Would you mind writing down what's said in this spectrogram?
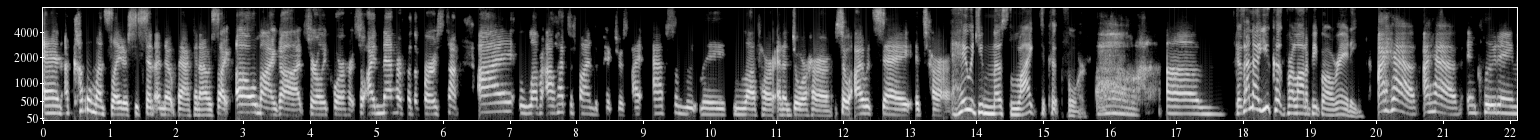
And a couple months later she sent a note back and i was like oh my god shirley Corriher. so i met her for the first time. I love her. I'll have to find the pictures. I absolutely love her and adore her. So i would say it's her. Who would you most like to cook for? oh um Because I know you cook for a lot of people already. I have, I have, including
